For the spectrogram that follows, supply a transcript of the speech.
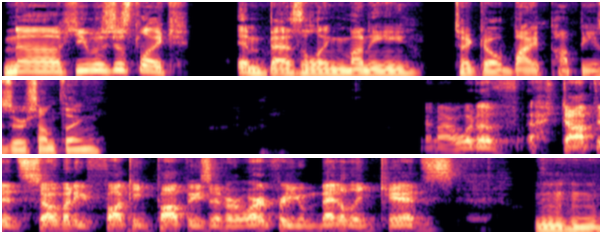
no, he was just like embezzling money to go buy puppies or something. And I would have adopted so many fucking puppies if it weren't for you meddling kids. Mm-hmm.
